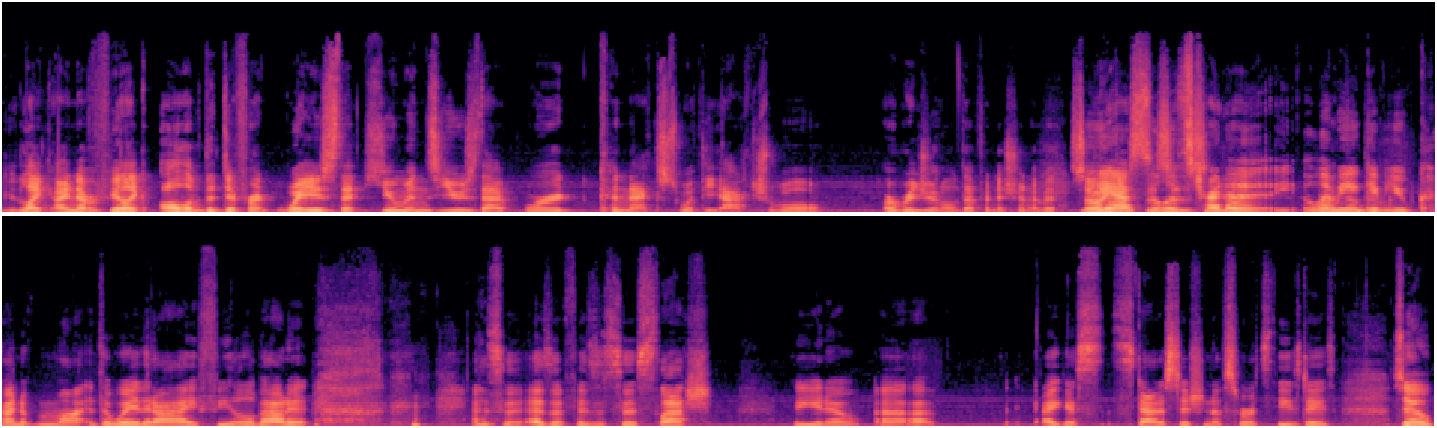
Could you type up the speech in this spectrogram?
Like I never feel like all of the different ways that humans use that word connects with the actual original definition of it. So I yeah, guess so let's try to let me give one. you kind of my the way that I feel about it as a as a physicist slash you know uh, I guess statistician of sorts these days. So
